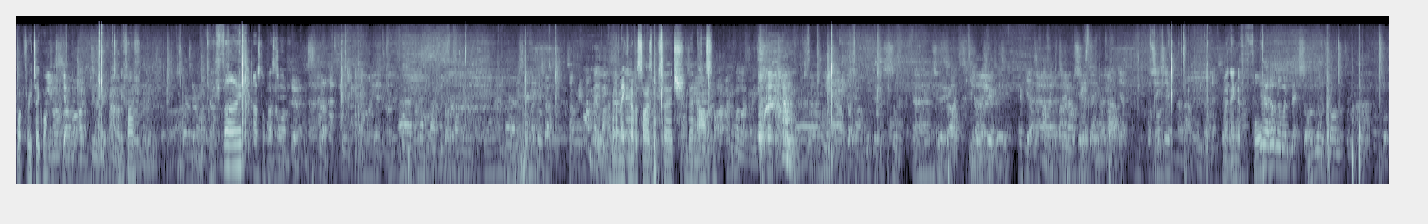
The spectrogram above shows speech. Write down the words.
Block three, take one. Yep. 25. Five. Arsenal plus two. I'm gonna make another seismic surge and then Arsenal. Right, anger for four. Yeah, I don't know when next sort of tournaments on the half. but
